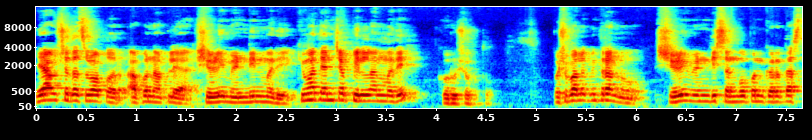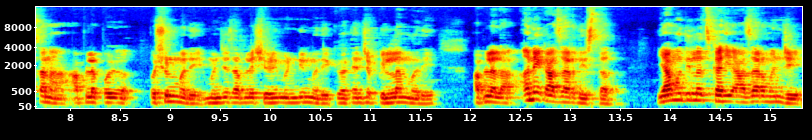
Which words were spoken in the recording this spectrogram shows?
या औषधाचा वापर आपण आपल्या शेळी मेंढींमध्ये किंवा त्यांच्या पिल्लांमध्ये करू शकतो. पशुपालक मित्रांनो शेळी मेंढी संगोपन करत असताना आपल्या प पशूंमध्ये म्हणजेच आपल्या शेळी मेंढींमध्ये किंवा त्यांच्या पिल्लांमध्ये आपल्याला अनेक आजार दिसतात. यामधीलच काही आजार म्हणजे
